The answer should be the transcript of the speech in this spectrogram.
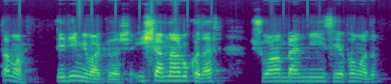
Tamam. Dediğim gibi arkadaşlar işlemler bu kadar. Şu an ben niyeyse yapamadım.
